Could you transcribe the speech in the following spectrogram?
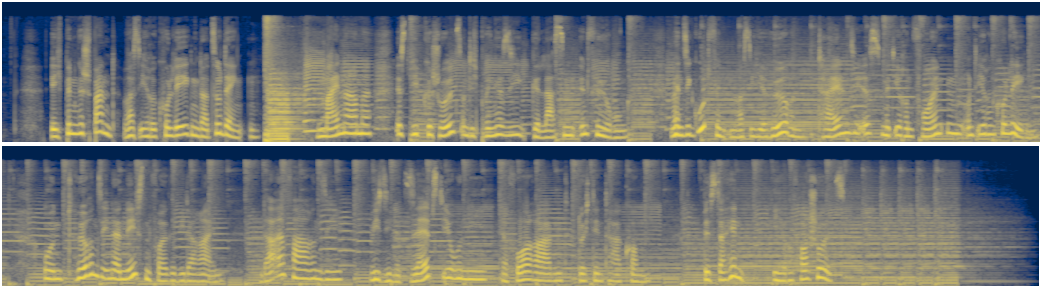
Ich bin gespannt, was Ihre Kollegen dazu denken. Mein Name ist Wiebke Schulz und ich bringe Sie gelassen in Führung. Wenn Sie gut finden, was Sie hier hören, teilen Sie es mit Ihren Freunden und Ihren Kollegen. Und hören Sie in der nächsten Folge wieder rein. Da erfahren Sie, wie Sie mit Selbstironie hervorragend durch den Tag kommen. Bis dahin, Ihre Frau Schulz.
